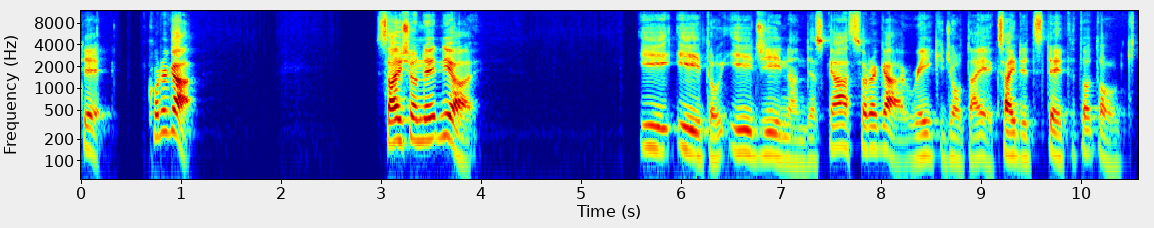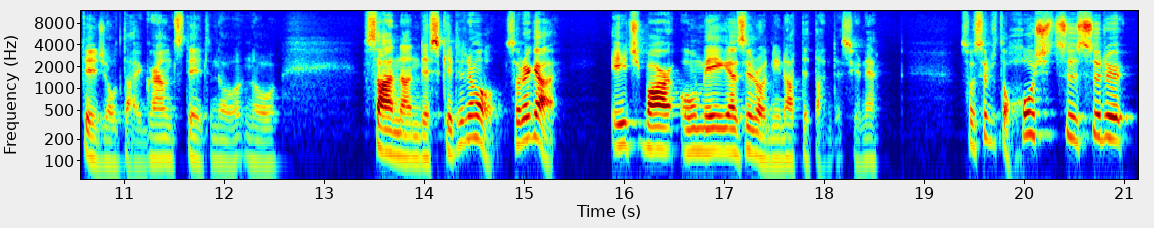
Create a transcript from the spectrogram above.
う。で、これが最初には EE と EG なんですが、それが冷気状態、excited state とと規定状態、ground state のの差なんですけれども、それが h bar オメガ0になってたんですよね。そうすると放出する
